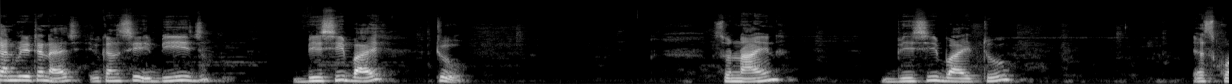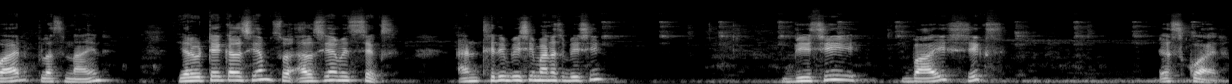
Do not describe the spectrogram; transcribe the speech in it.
can be written as you can see b is bc by 2 so 9 bc by 2 square plus 9 here we take LCM so LCM is 6 and 3 bc minus bc bc by 6 square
